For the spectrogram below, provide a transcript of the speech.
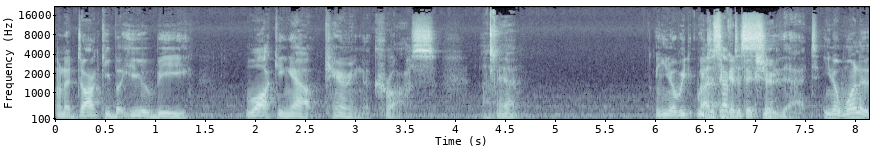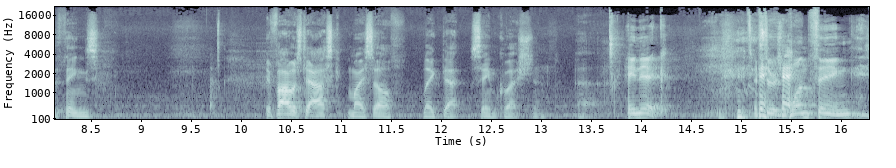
on a donkey, but he will be walking out carrying a cross. Um, yeah And, you know, we, we That's just have to picture. see that. You know, one of the things, if I was to ask myself like that same question, uh, hey nick if there's one thing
